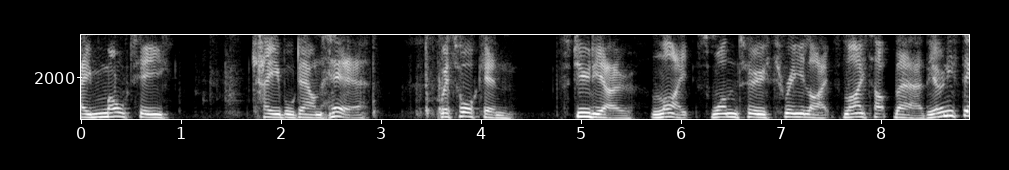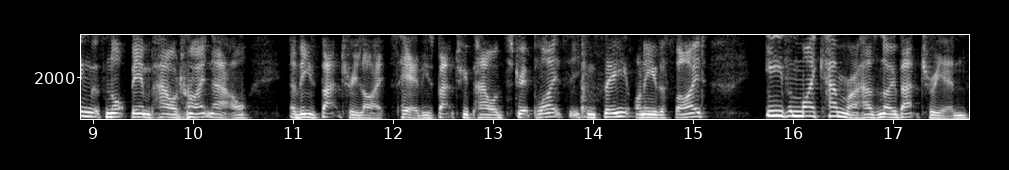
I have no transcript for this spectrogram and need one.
a multi cable down here. We're talking studio, lights, one, two, three lights, light up there. The only thing that's not being powered right now are these battery lights here, these battery powered strip lights that you can see on either side. Even my camera has no battery in.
